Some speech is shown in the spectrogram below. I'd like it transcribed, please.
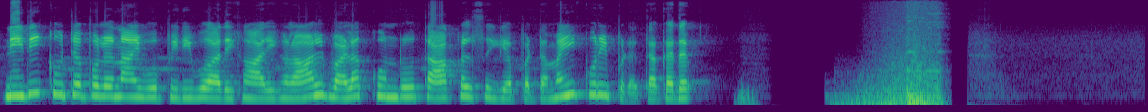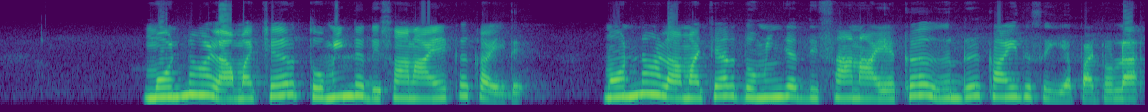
நிதி குற்றப்புலனாய்வு பிரிவு அதிகாரிகளால் வழக்கொன்று தாக்கல் செய்யப்பட்டமை குறிப்பிடத்தக்கது. முன்னாள் அமைச்சர் துமிந்த திசாநாயக்க கைது. முன்னாள் அமைச்சர் துமிந்த திசாநாயக்க இன்று கைது செய்யப்பட்டுள்ளார்.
